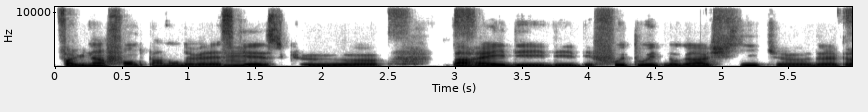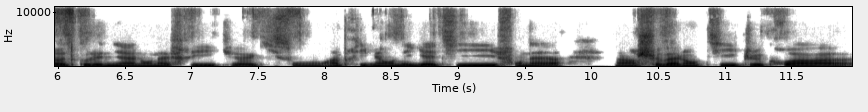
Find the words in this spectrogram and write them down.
enfin une infante pardon de Velázquez mmh. que pareil, des, des, des, photos ethnographiques de la période coloniale en Afrique qui sont imprimées en négatif. On a un cheval antique, je crois.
